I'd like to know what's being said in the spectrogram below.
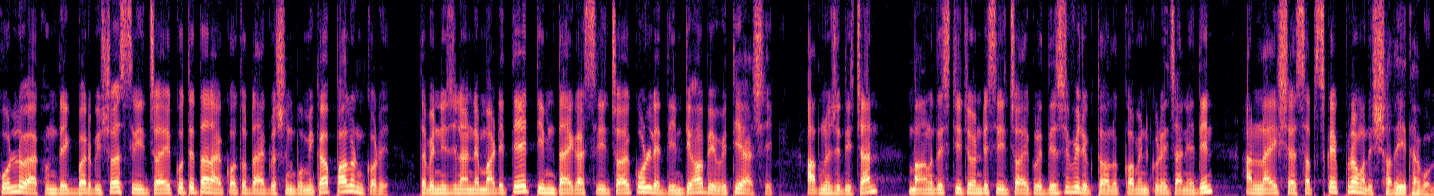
করলেও এখন দেখবার বিষয়, সিরিজ জয় করতে তারা কতটা অ্যাগ্রেশন ভূমিকা পালন করে। তবে নিউজিল্যান্ডের মাটিতে টিম টাইগার সিরিজ জয় করলে দিনটি হবে ঐতিহাসিক। আপনি যদি চান বাংলাদেশ টি টোয়েন্টি সিরিজ জয় করে দেশে ফিরুক তাহলে কমেন্ট করে জানিয়ে দিন। আর লাইক শেয়ার সাবস্ক্রাইব করে আমাদের সাথেই থাকুন।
